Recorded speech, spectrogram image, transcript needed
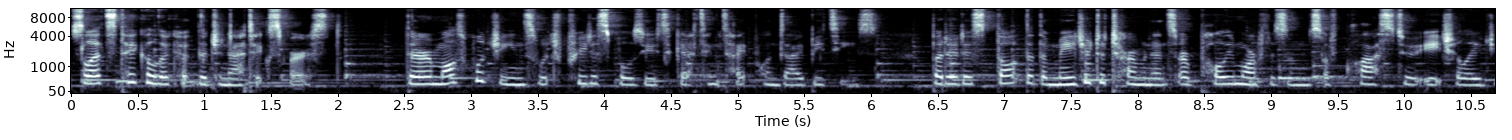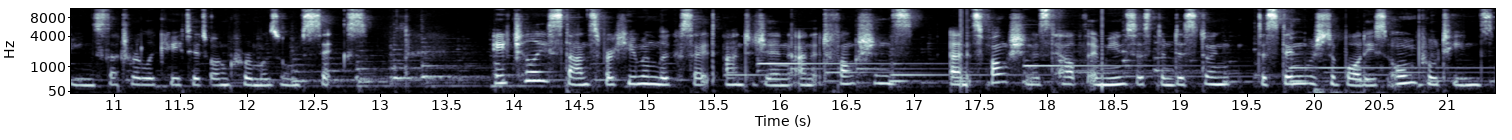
So let's take a look at the genetics first. There are multiple genes which predispose you to getting type 1 diabetes, but it is thought that the major determinants are polymorphisms of class 2 HLA genes that are located on chromosome 6. HLA stands for human leukocyte antigen and it functions and its function is to help the immune system disting- distinguish the body's own proteins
